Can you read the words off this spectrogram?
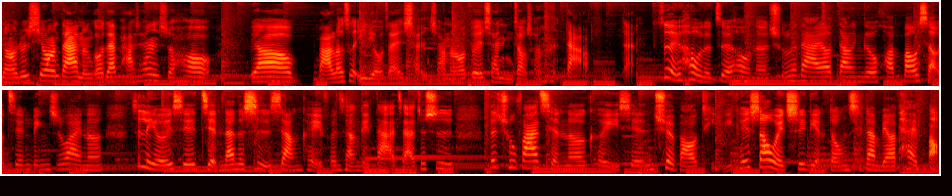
然后就希望大家能够在爬山的时候，不要把垃圾遗留在山上，然后对山林造成很大负担。最后的最后呢，除了大家要当一个环保小尖兵之外呢，这里有一些简单的事项可以分享给大家，就是在出发前呢，可以先确保体力，可以稍微吃一点东西，但不要太饱。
